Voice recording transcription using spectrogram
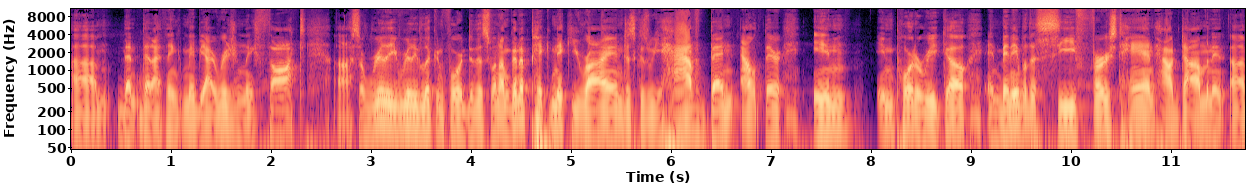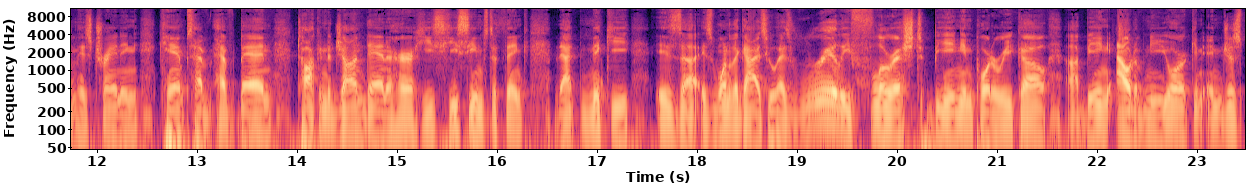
um, than than I think maybe I originally thought. Uh, so really really looking forward to this one. I'm gonna pick Nicky Ryan just because we have been out there in in Puerto Rico and been able to see firsthand how dominant um, his training camps have, have been. Talking to John Danaher, he's, he seems to think that Nicky is uh, is one of the guys who has really flourished being in Puerto Rico, uh, being out of New York, and, and just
